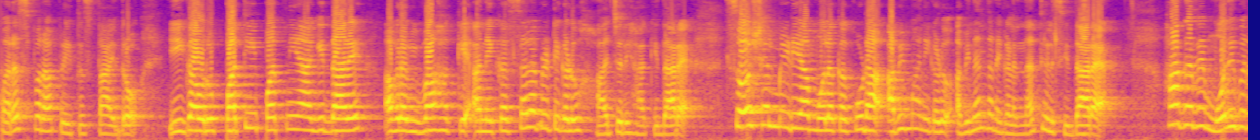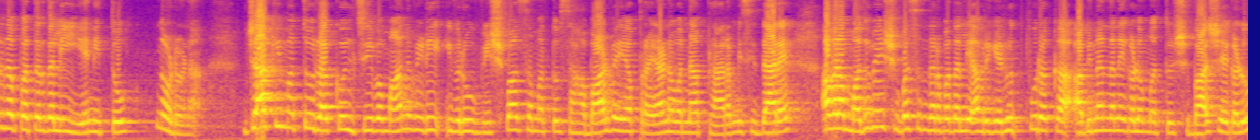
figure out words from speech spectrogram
ಪರಸ್ಪರ ಪ್ರೀತಿಸ್ತಾ ಇದ್ರು. ಈಗ ಅವರು ಪತಿ ಪತ್ನಿಯಾಗಿದ್ದಾರೆ. ಅವರ ವಿವಾಹಕ್ಕೆ ಅನೇಕ ಸೆಲೆಬ್ರಿಟಿಗಳು ಹಾಜರಿ ಹಾಕಿದ್ದಾರೆ. ಸೋಷಿಯಲ್ ಮೀಡಿಯಾ ಮೂಲಕ ಕೂಡ ಅಭಿಮಾನಿಗಳು ಅಭಿನಂದನೆಗಳನ್ನ ತಿಳಿಸಿದ್ದಾರೆ. ಹಾಗಾದ್ರೆ ಮೋದಿ ಬರೆದ ಪತ್ರದಲ್ಲಿ ಏನಿತ್ತು? ನೋಡೋಣ. ಜಾಕಿ ಮತ್ತು ರಕುಲ್ ಜೀವಮಾನವಿಡಿ ಇವರು ವಿಶ್ವಾಸ ಮತ್ತು ಸಹಬಾಳ್ವೆಯ ಪ್ರಯಾಣವನ್ನ ಪ್ರಾರಂಭಿಸಿದ್ದಾರೆ. ಅವರ ಮದುವೆ ಶುಭ ಸಂದರ್ಭದಲ್ಲಿ ಅವರಿಗೆ ಹೃತ್ಪೂರ್ವಕ ಅಭಿನಂದನೆಗಳು ಮತ್ತು ಶುಭಾಶಯಗಳು.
